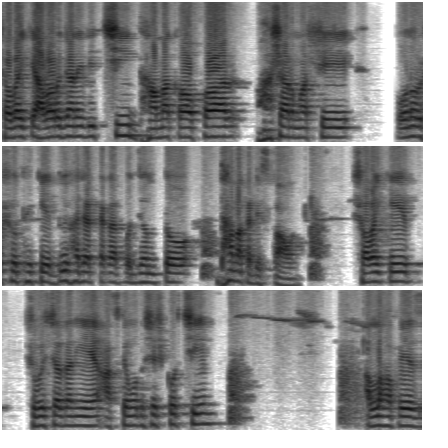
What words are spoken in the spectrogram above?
সবাইকে আবারও জানিয়ে দিচ্ছি, ধামাকা অফার ভাষার মাসে পনেরোশো থেকে দুই হাজার টাকা পর্যন্ত ধামাকা ডিসকাউন্ট সবাইকে শুভেচ্ছা জানিয়ে আজকের মতো শেষ করছি। আল্লাহ হাফেজ।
